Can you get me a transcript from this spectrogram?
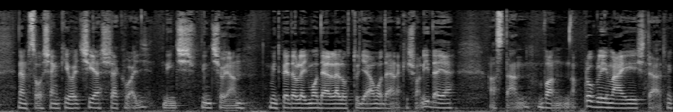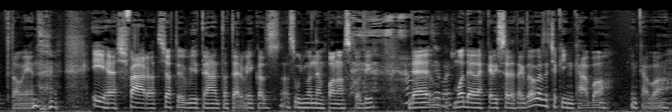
nem szól senki, hogy siessek, vagy nincs, nincs olyan mint például egy modellel, ott ugye a modellnek is van ideje, aztán vannak problémái is, tehát mit tudom én, éhes, fáradt, stb. Tehát a termék az, az úgymond nem panaszkodik. De modellekkel is szeretek dolgozni, csak inkább a, inkább a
